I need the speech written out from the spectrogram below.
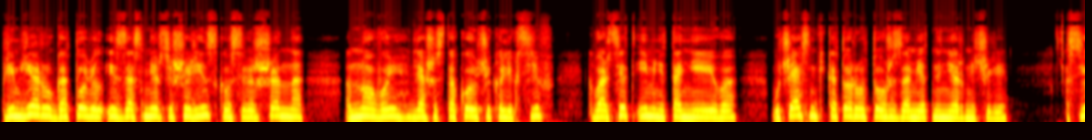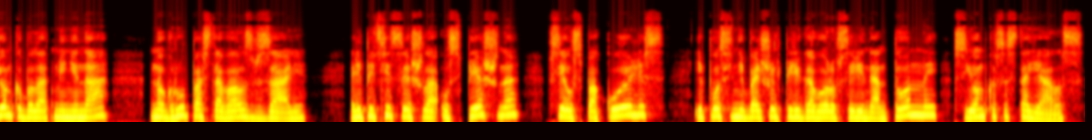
Премьеру готовил из-за смерти Ширинского совершенно новый для Шостаковича коллектив — квартет имени Танеева, участники которого тоже заметно нервничали. Съемка была отменена, но группа оставалась в зале. Репетиция шла успешно, все успокоились, и после небольших переговоров с Ириной Антонной съемка состоялась.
